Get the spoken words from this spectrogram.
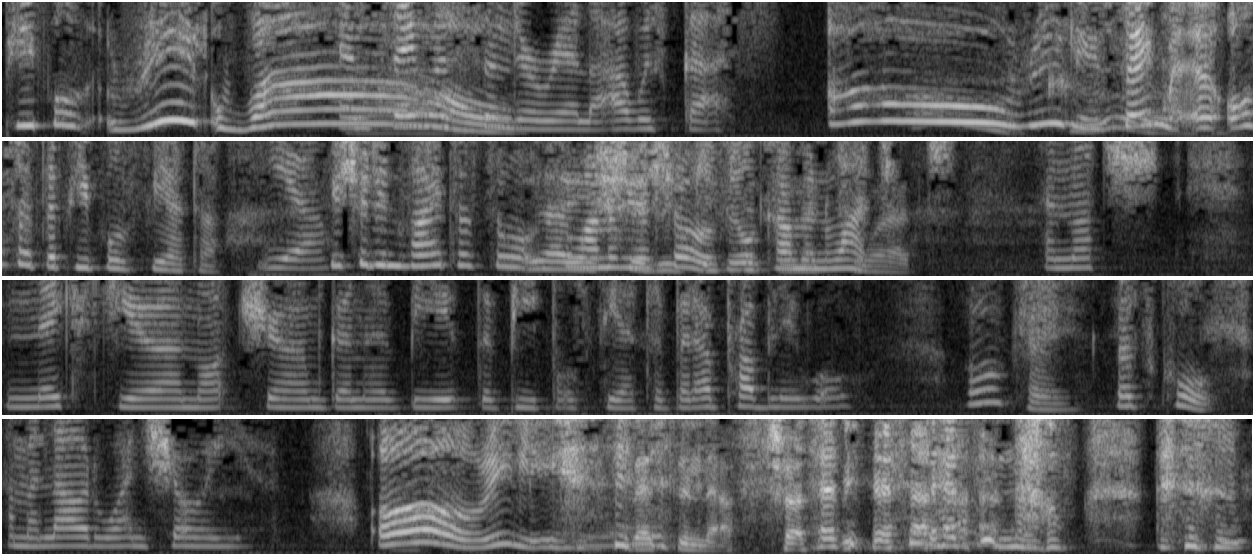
People, really? Wow. And same with Cinderella, I was Gus. Oh, really? Same, uh, also at the People's Theatre. Yeah. You should invite us to, Yeah, to you one of your shows. We'll come and like to watch. I'm not sh- next year, I'm not sure I'm gonna be at the People's Theatre, but I probably will. Okay, that's cool. I'm allowed one show a year. Oh, really? That's enough, trust me. that's enough.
